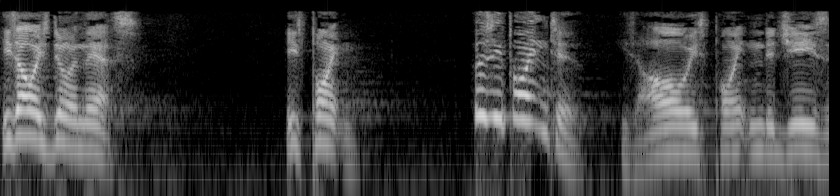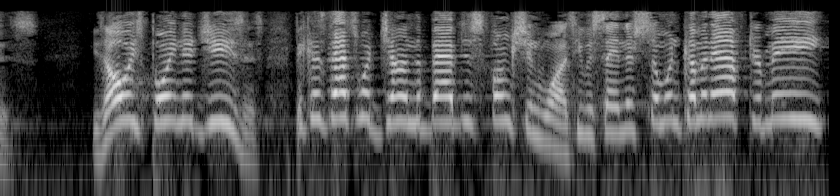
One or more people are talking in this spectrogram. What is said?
he's always doing this. He's pointing. Who's he pointing to? He's always pointing to Jesus. He's always pointing at Jesus. Because that's what John the Baptist's function was. He was saying, There's someone coming after me.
